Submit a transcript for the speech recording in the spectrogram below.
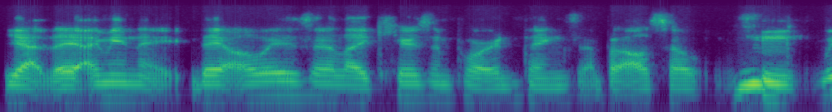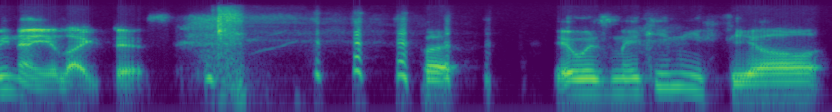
Yeah they i mean they, they always are like here's important things but also "Hmm, we know you like this. But it was making me feel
